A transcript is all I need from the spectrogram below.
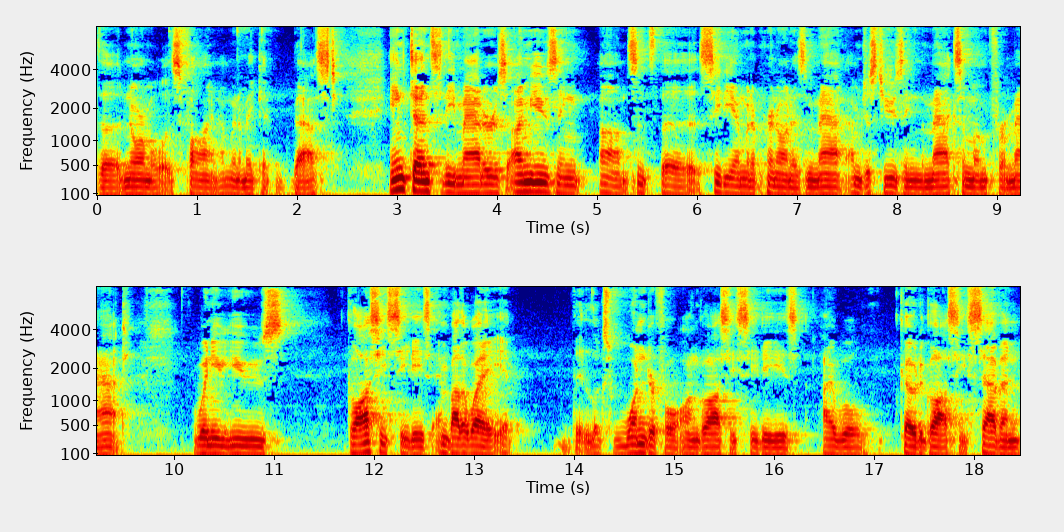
the normal is fine. I'm going to make it best. Ink density matters. I'm using, um, since the CD I'm going to print on is matte, I'm just using the maximum for matte. When you use glossy CDs, and by the way, it, it looks wonderful on glossy CDs. I will go to glossy 7.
